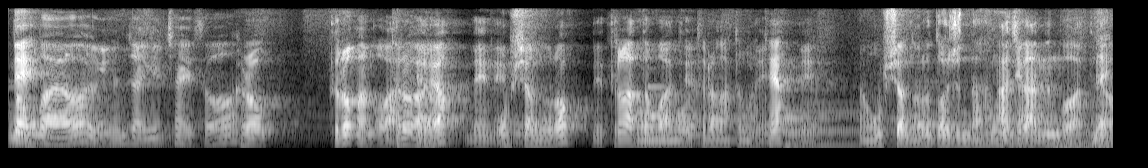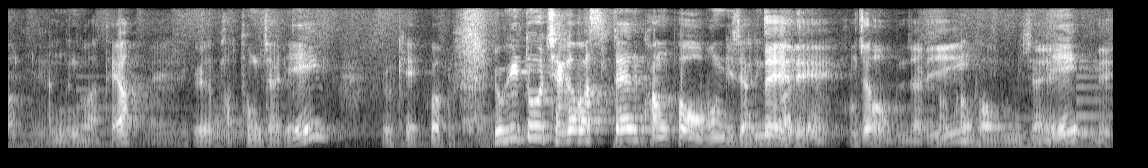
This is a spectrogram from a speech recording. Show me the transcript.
네. 여기 현장 1차에서 그럼 들어간 것 같아요. 들어가요? 네네. 옵션으로? 네, 들어갔던 오, 것 같아요. 들어갔던 것 네, 같아요? 네. 어, 옵션으로 넣어준다 합니다. 아직 안 넣은 것 네, 같아요. 네. 않는 것 같아요. 네. 여기도 밥통 자리 이렇게 있고 여기 또 제가 봤을 땐 광파 오븐기 자리인 것 네, 같아요. 네. 그죠? 광파 오븐 자리. 어, 광파 오븐기 자리. 네.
